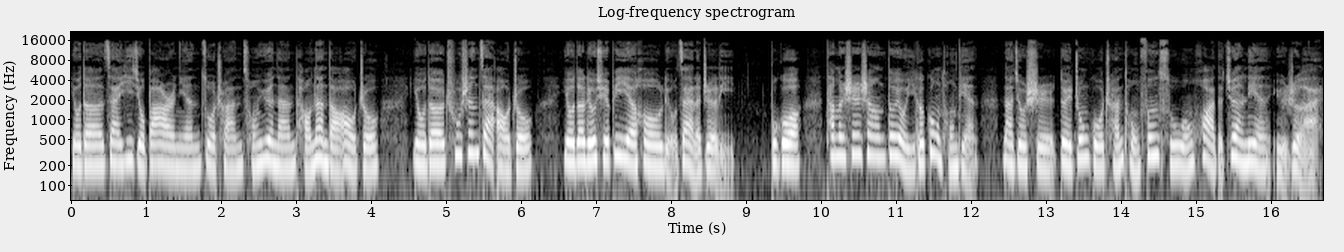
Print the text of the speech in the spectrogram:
有的在一九八二年坐船从越南逃难到澳洲，有的出生在澳洲，有的留学毕业后留在了这里。不过，他们身上都有一个共同点。那就是对中国传统风俗文化的眷恋与热爱。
